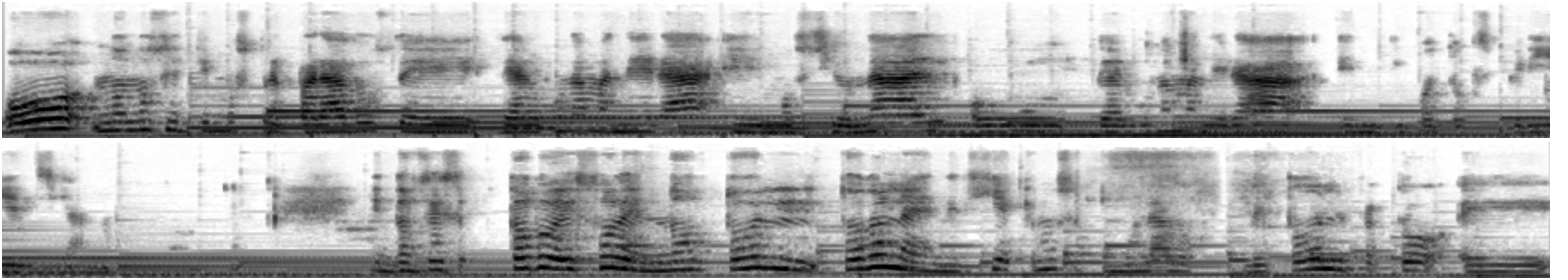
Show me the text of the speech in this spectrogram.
o no nos sentimos preparados de, de alguna manera emocional o de alguna manera en, cuanto a experiencia. Entonces, todo eso de no, todo toda la energía que hemos acumulado, de todo el efecto eh,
